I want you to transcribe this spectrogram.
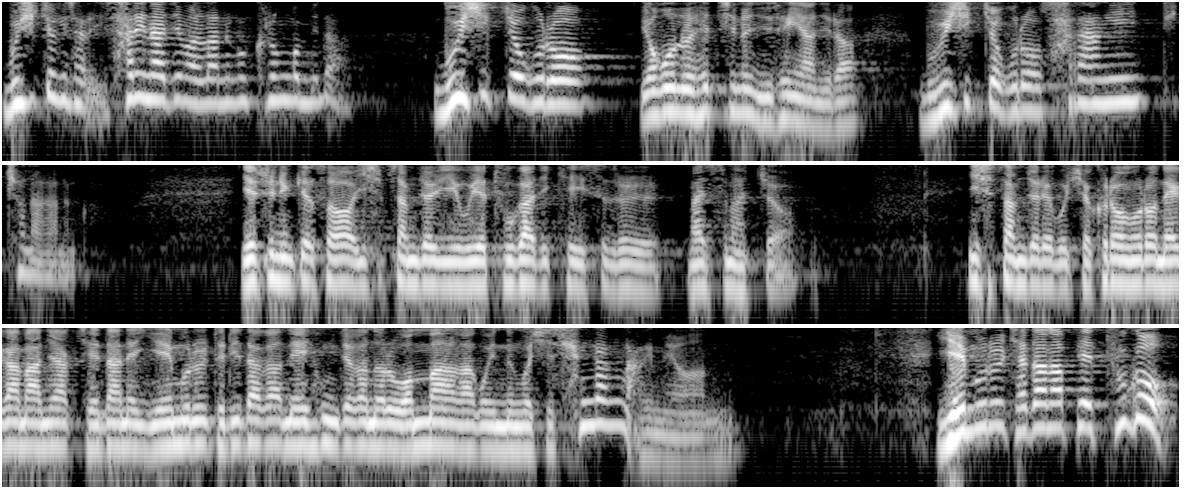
무의식적인 살인. 살인하지 말라는 건 그런 겁니다. 무의식적으로 영혼을 해치는 인생이 아니라 무의식적으로 사랑이 뛰쳐나가는 거. 예수님께서 23절 이후에 두 가지 케이스를 말씀하셨죠. 23절에 보시죠. 그러므로 내가 만약 재단에 예물을 드리다가 내 형제가 너를 원망하고 있는 것이 생각나면 예물을 재단 앞에 두고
